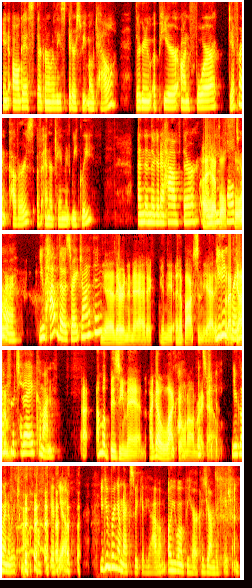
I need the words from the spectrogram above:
In August, they're going to release Bittersweet Motel. They're going to appear on four different covers of Entertainment Weekly. And then they're going to have their I have all four. tour. You have those, right, Jonathan? Yeah, they're in an attic in the in a box in the attic. You didn't bring them 'em. for today? Come on. I, I'm a busy man. I got a lot Okay, going on right now. true. You're going away tomorrow. I'll forgive you. You can bring them next week if you have them. Oh, you won't be here because you're on vacation.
